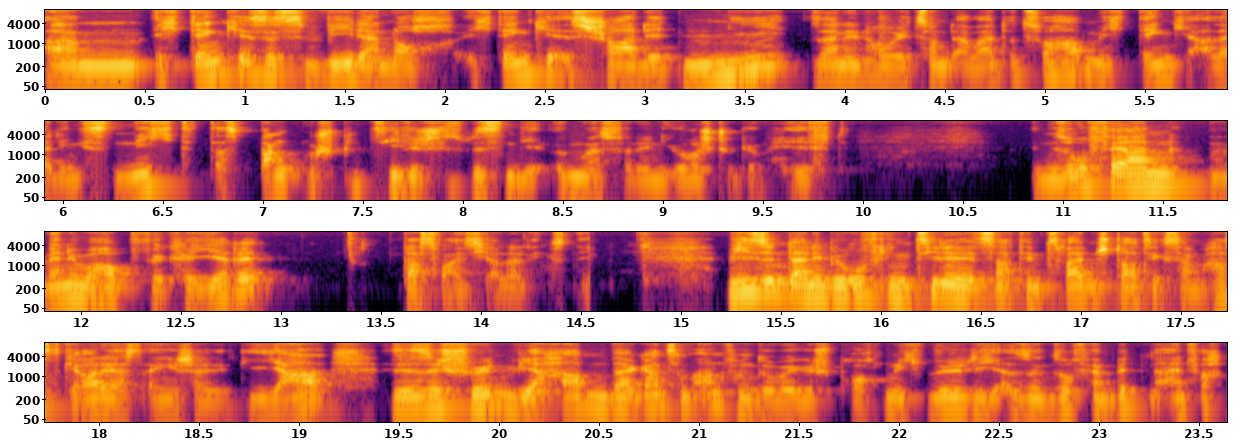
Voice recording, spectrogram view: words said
Ähm, ich denke, es ist weder noch. Ich denke, es schadet nie, seinen Horizont erweitert zu haben. Ich denke allerdings nicht, dass bankenspezifisches Wissen dir irgendwas für dein Jurastudium hilft. Insofern, wenn überhaupt für Karriere, das weiß ich allerdings nicht. Wie sind deine beruflichen Ziele jetzt nach dem zweiten Staatsexamen? Hast gerade erst eingeschaltet. Ja, sehr, sehr schön. Wir haben da ganz am Anfang drüber gesprochen. Ich würde dich also insofern bitten, einfach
